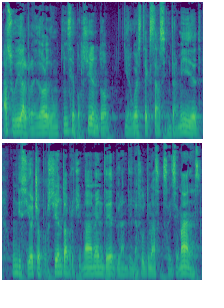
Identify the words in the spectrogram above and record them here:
ha subido alrededor de un 15% y el West Texas Intermediate un 18% aproximadamente durante las últimas seis semanas.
